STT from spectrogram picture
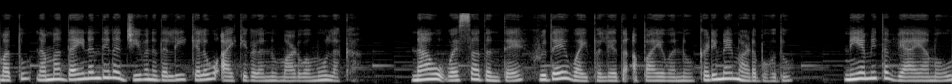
ಮತ್ತು ನಮ್ಮ ದೈನಂದಿನ ಜೀವನದಲ್ಲಿ ಕೆಲವು ಆಯ್ಕೆಗಳನ್ನು ಮಾಡುವ ಮೂಲಕ, ನಾವು ವಯಸ್ಸಾದಂತೆ ಹೃದಯ ವೈಫಲ್ಯದ ಅಪಾಯವನ್ನು ಕಡಿಮೆ ಮಾಡಬಹುದು. ನಿಯಮಿತ ವ್ಯಾಯಾಮವು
